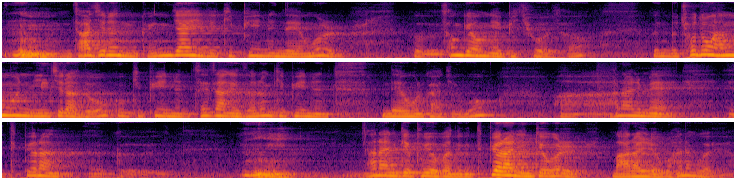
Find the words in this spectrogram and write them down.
사실은 굉장히 깊이 있는 내용을 그 성경에 비추어서 뭐 초등학문일지라도 그 깊이 있는 세상에서는 깊이 있는 내용을 가지고 아, 하나님의 특별한 그 하나님께 부여받은 그 특별한 인격을 말하려고 하는 거예요.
